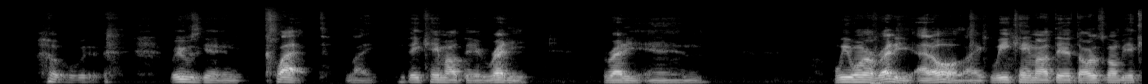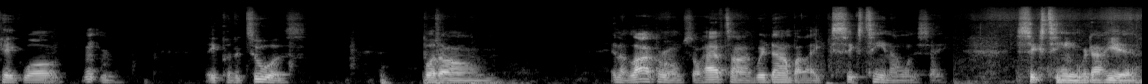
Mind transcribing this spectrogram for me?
we was getting clapped. Like they came out there ready, ready, and we weren't ready at all. Like we came out there thought it was gonna be a cakewalk. Mm-mm. They put it to us, but um in the locker room. So halftime, we're down by like 16, I want to say. 16, we're down, yeah,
